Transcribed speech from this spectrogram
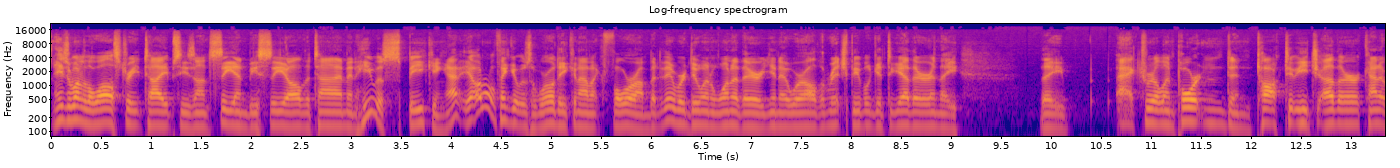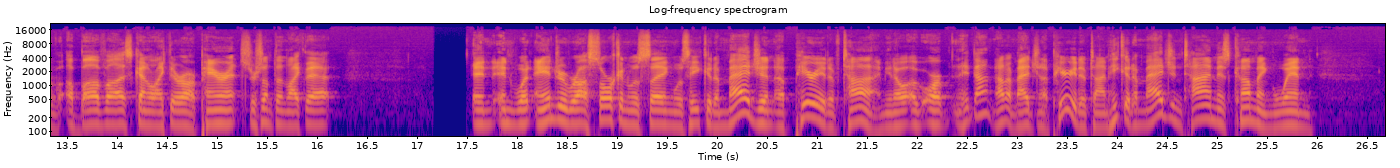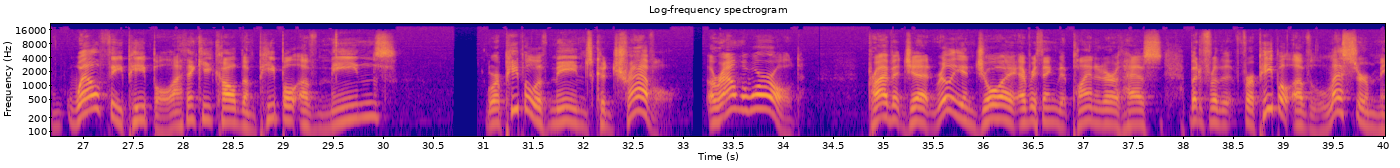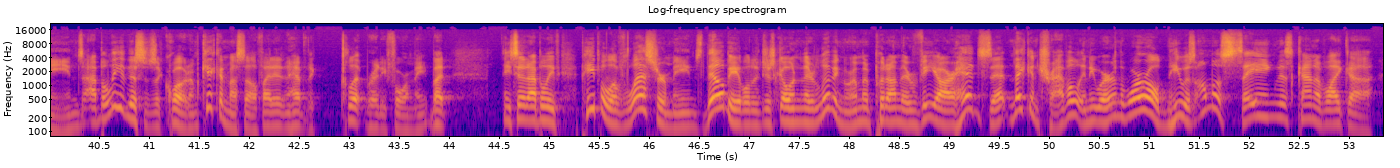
he's one of the Wall Street types. He's on CNBC all the time, and he was speaking. I, I don't think it was the World Economic Forum, but they were doing one of their, you know, where all the rich people get together and they they act real important and talk to each other, kind of above us, kind of like they're our parents or something like that and and what Andrew Ross Sorkin was saying was he could imagine a period of time, you know, or not not imagine a period of time. He could imagine time is coming when wealthy people, I think he called them people of means, where people of means could travel around the world, private jet, really enjoy everything that planet Earth has. But for the for people of lesser means, I believe this is a quote. I'm kicking myself. I didn't have the clip ready for me, but he said, I believe people of lesser means, they'll be able to just go in their living room and put on their VR headset and they can travel anywhere in the world. And he was almost saying this kind of like a,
